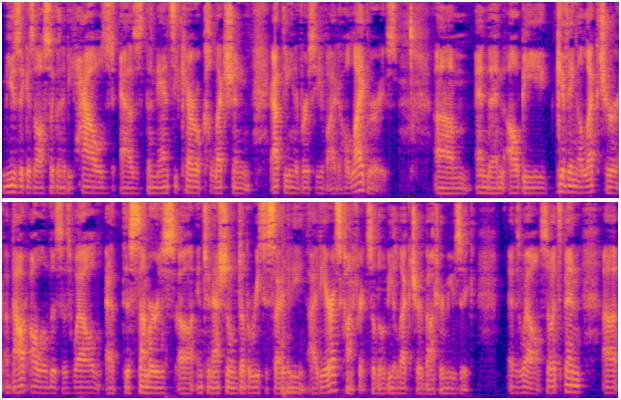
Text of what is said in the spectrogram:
music is also going to be housed as the Nancy Carroll collection at the University of Idaho Libraries. Um, and then I'll be giving a lecture about all of this as well at this summer's uh, International Double Reed Society IDRS conference. So there'll be a lecture about her music as well. So it's been uh,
